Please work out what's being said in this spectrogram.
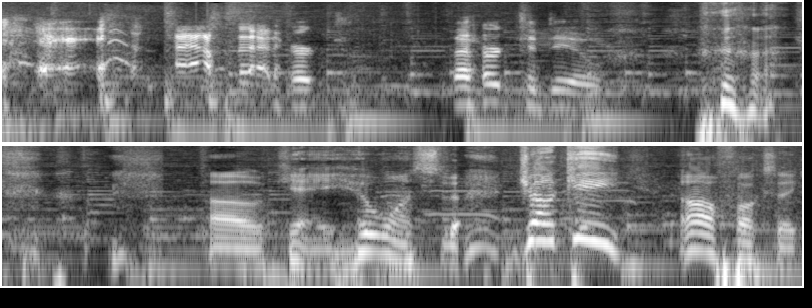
Ow, that hurt. That hurt to do. okay, who wants to? Jockey! Oh fuck's sake!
